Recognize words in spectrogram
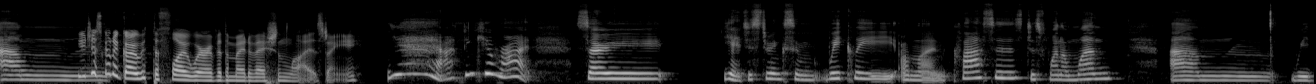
Um, You just got to go with the flow wherever the motivation lies, don't you? Yeah, I think you're right. So, yeah, just doing some weekly online classes, just one on one, um, with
